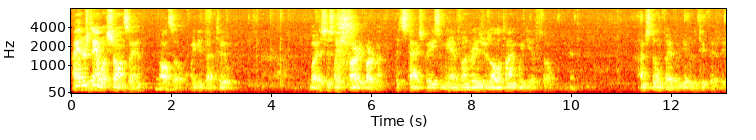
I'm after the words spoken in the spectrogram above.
I understand what Sean's saying also, I get that too. But it's just like the fire department, it's tax-based and we have fundraisers all the time we give, so. I'm still in favor of giving the two fifty.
